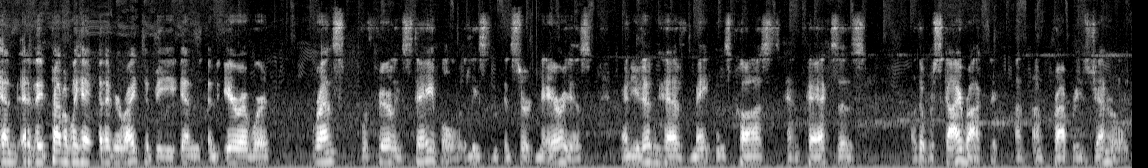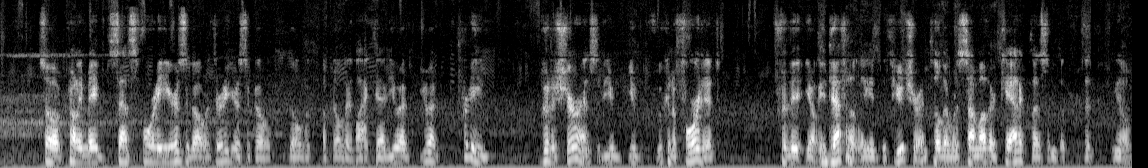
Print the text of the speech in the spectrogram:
and, and they probably had every right to be in an era where rents were fairly stable, at least in, in certain areas, and you didn't have maintenance costs and taxes uh, that were skyrocketing on, on properties generally. So it probably made sense 40 years ago or 30 years ago to build a, a building like that. You had you had pretty good assurance that you, you you could afford it for the you know indefinitely in the future until there was some other cataclysm that, that you know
